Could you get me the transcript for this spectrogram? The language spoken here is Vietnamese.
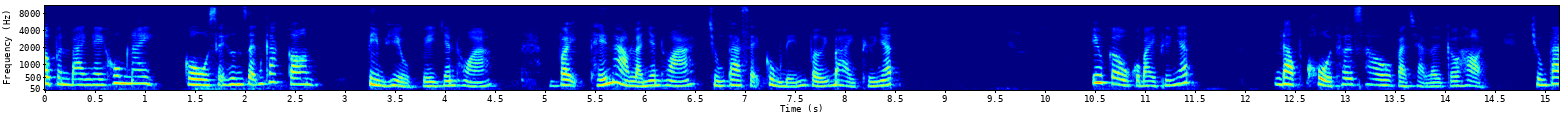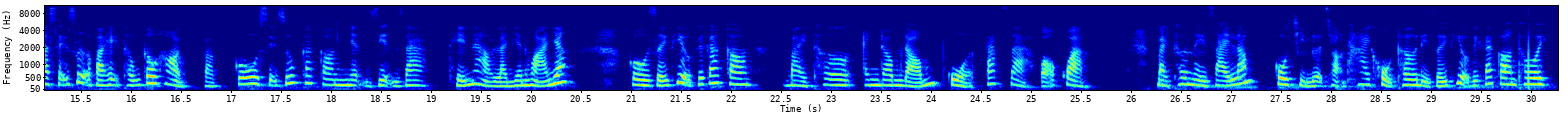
Ở phần bài ngày hôm nay, cô sẽ hướng dẫn các con tìm hiểu về nhân hóa. Vậy thế nào là nhân hóa? Chúng ta sẽ cùng đến với bài thứ nhất. Yêu cầu của bài thứ nhất Đọc khổ thơ sau và trả lời câu hỏi. Chúng ta sẽ dựa vào hệ thống câu hỏi và cô sẽ giúp các con nhận diện ra thế nào là nhân hóa nhé. Cô giới thiệu với các con bài thơ Anh Đom Đóm của tác giả Võ Quảng. Bài thơ này dài lắm, cô chỉ lựa chọn hai khổ thơ để giới thiệu với các con thôi.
